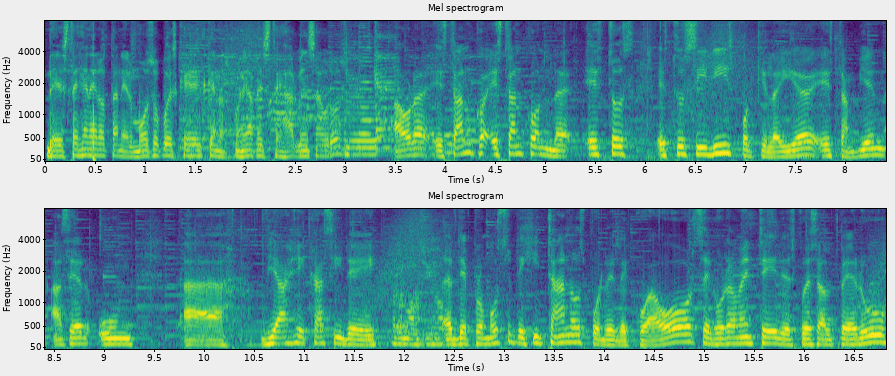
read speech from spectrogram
de este género tan hermoso pues que, que nos pone a festejar bien sabroso. Ahora, están, están con eh, estos, estos CDs porque la idea es también hacer un viaje casi de promoción. de promoción de gitanos por el Ecuador, seguramente después al Perú,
